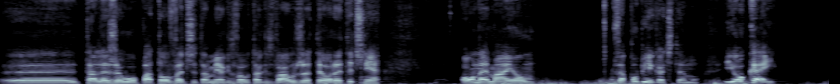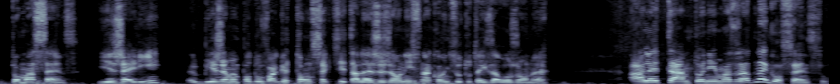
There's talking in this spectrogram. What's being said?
e, talerze łopatowe, czy tam jak zwał, tak zwał, że teoretycznie one mają zapobiegać temu. I okej, to ma sens. Jeżeli bierzemy pod uwagę tą sekcję talerzy, że on jest na końcu tutaj założony, ale tam to nie ma żadnego sensu.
